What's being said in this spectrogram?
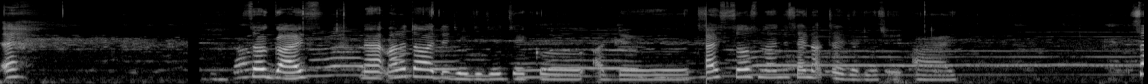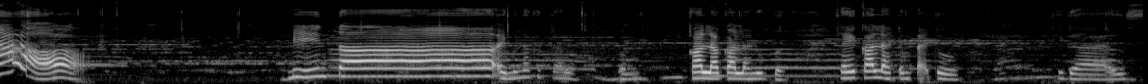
Eh. So guys, nak mana tahu ada je je je je ke ada. Guys, so sebenarnya saya nak try jadi macam AI. Salah. Bintang. Eh, mana kita lah? Um, kalah, kalah lupa. Saya kalah tempat tu. Okay guys.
